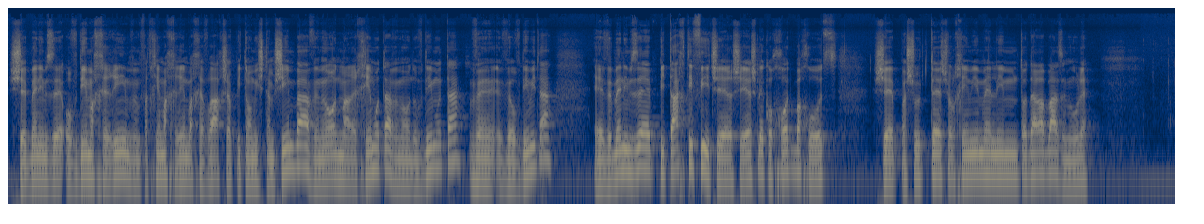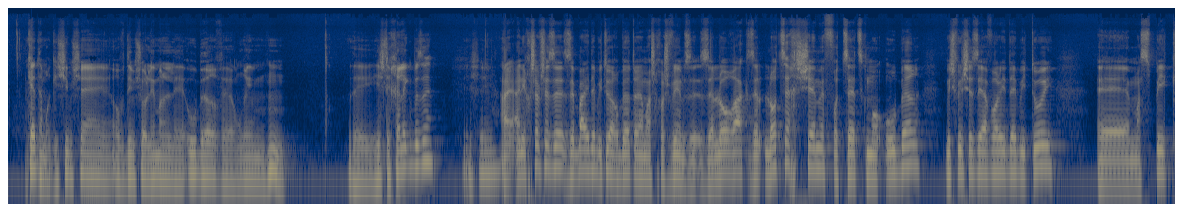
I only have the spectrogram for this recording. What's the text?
שבין אם זה עובדים אחרים ומפתחים אחרים בחברה עכשיו פתאום משתמשים בה ומאוד מעריכים אותה ומאוד אוהבים אותה ועובדים איתה. ובין אם זה פיתחתי פיצ'ר שיש לקוחות בחוץ, שפשוט שולחים אימיילים תודה רבה, זה מעולה. כן, אתם מרגישים שעובדים שעולים על אובר ואומרים, hmm, יש לי חלק בזה? אני חושב שזה בא לידי ביטוי הרבה יותר ממה שחושבים, זה, זה לא רק, זה לא צריך שם מפוצץ כמו אובר בשביל שזה יבוא לידי ביטוי. מספיק,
